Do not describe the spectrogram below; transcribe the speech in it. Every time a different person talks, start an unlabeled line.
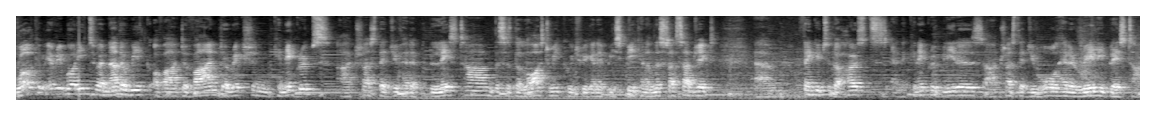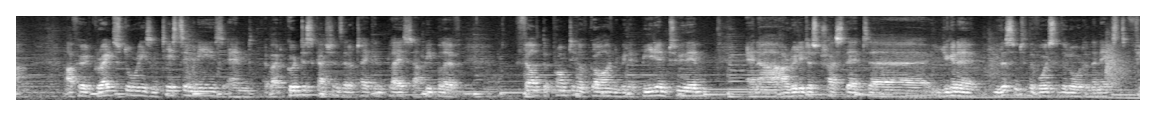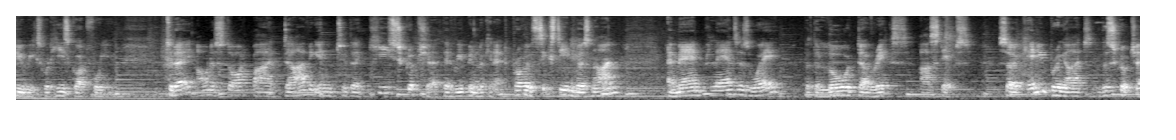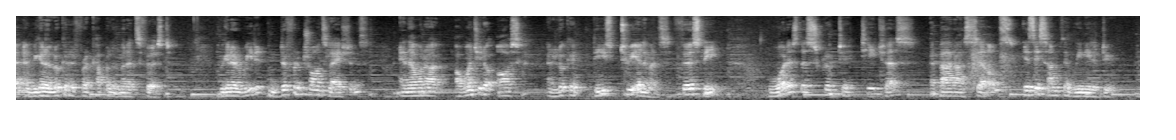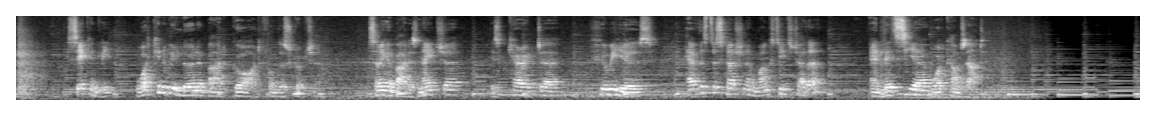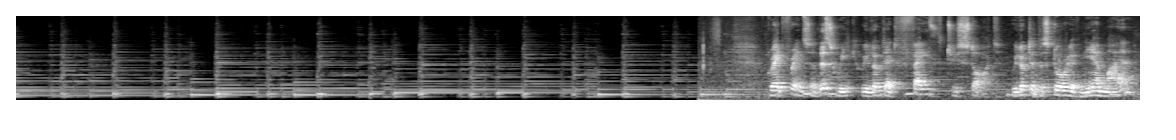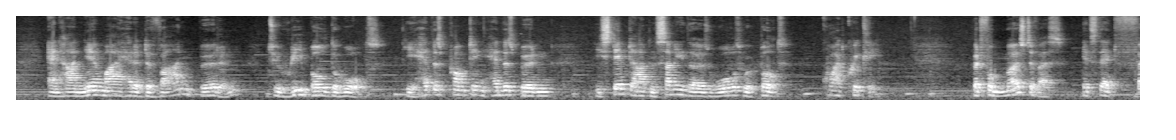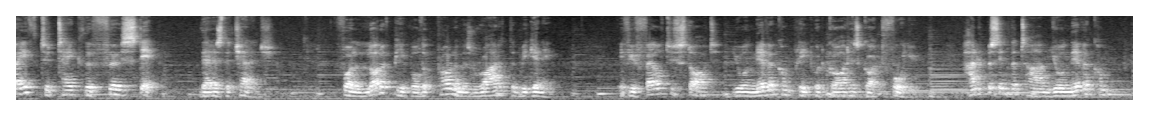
Welcome everybody to another week of our Divine Direction Connect groups. I trust that you've had a blessed time. This is the last week which we're going to be speaking on this subject. Um, thank you to the hosts and the Connect group leaders. I trust that you've all had a really blessed time. I've heard great stories and testimonies and about good discussions that have taken place. Our people have felt the prompting of God and been obedient to them. And uh, I really just trust that uh, you're going to listen to the voice of the Lord in the next few weeks, what He's got for you. Today, I want to start by diving into the key scripture that we've been looking at. Proverbs 16, verse 9. A man plans his way, but the Lord directs our steps. So, can you bring out the scripture? And we're going to look at it for a couple of minutes first. We're going to read it in different translations, and I want to, I want you to ask and look at these two elements. Firstly, what does the scripture teach us about ourselves? Is there something we need to do? Secondly, what can we learn about God from the scripture? Something about his nature, his character, who he is. Have this discussion amongst each other and let's hear what comes out. Great friends, so this week we looked at faith to start. We looked at the story of Nehemiah and how Nehemiah had a divine burden to rebuild the walls. He had this prompting, had this burden, he stepped out and suddenly those walls were built quite quickly. But for most of us, it's that faith to take the first step that is the challenge. For a lot of people, the problem is right at the beginning. If you fail to start, you will never complete what God has got for you. 100% of the time, you'll never,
